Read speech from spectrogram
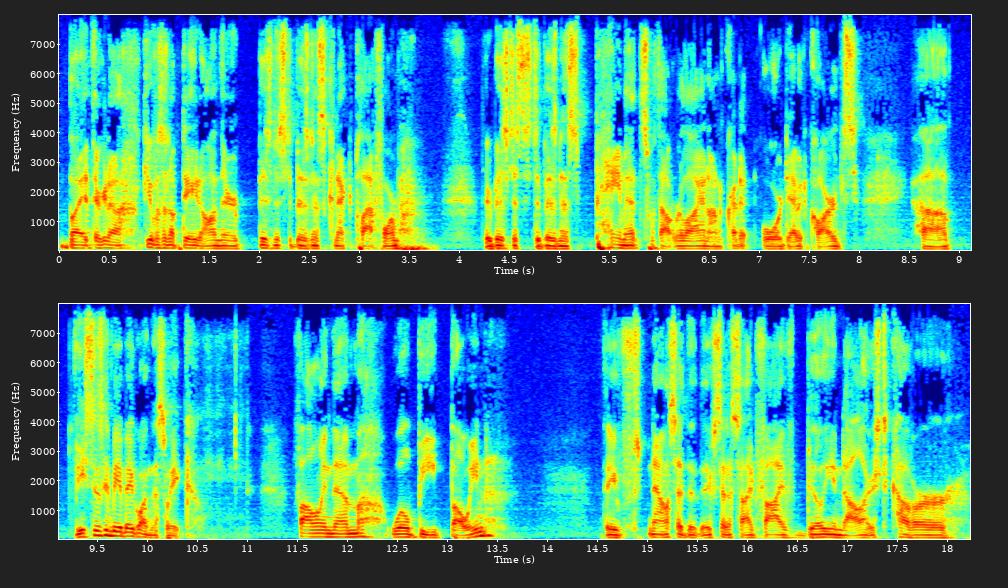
But they're going to give us an update on their business to business connect platform, their business to business payments without relying on credit or debit cards. Uh, Visa is going to be a big one this week. Following them will be Boeing. They've now said that they've set aside $5 billion to cover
